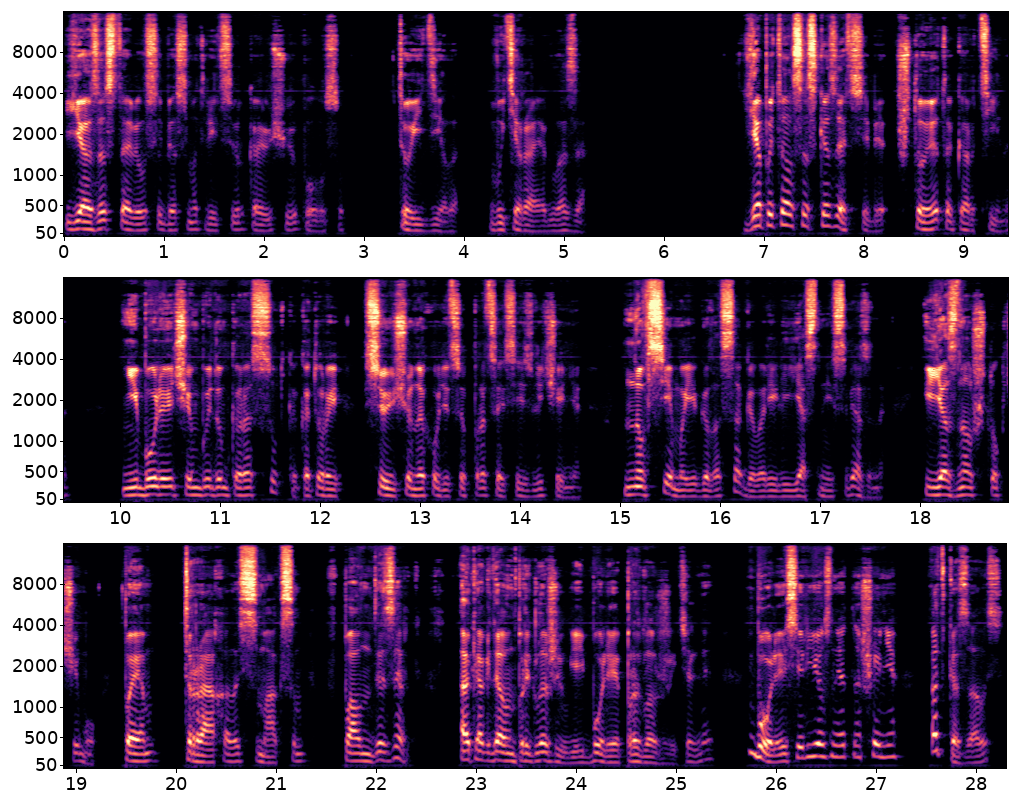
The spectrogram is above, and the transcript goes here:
Я заставил себя смотреть сверкающую полосу. То и дело, вытирая глаза. Я пытался сказать себе, что эта картина не более чем выдумка рассудка, который все еще находится в процессе излечения, но все мои голоса говорили ясно и связано, и я знал, что к чему. Пэм трахалась с Максом в Палм-Дезерт, а когда он предложил ей более продолжительные, более серьезные отношения, отказалась.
